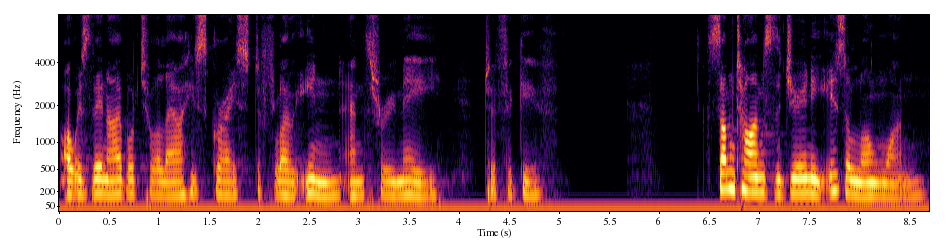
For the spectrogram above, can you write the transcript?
I was then able to allow His grace to flow in and through me to forgive. Sometimes the journey is a long one.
